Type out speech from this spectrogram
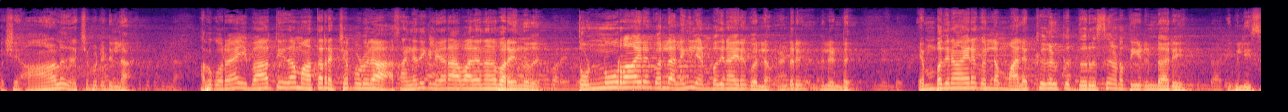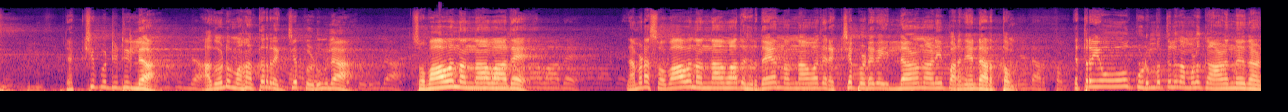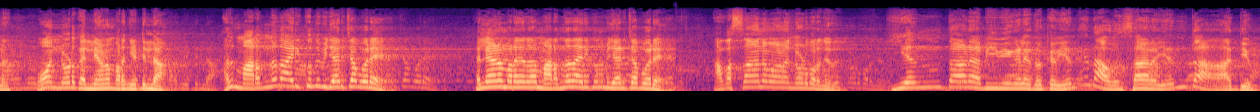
പക്ഷെ ആൾ രക്ഷപ്പെട്ടിട്ടില്ല. അപ്പൊ കുറെ ഇബാദത്ത് ചെയ്താൽ മാത്രം രക്ഷപ്പെടില്ല സംഗതി ക്ലിയർ ആവാതെ എന്നാണ് പറയുന്നത്. തൊണ്ണൂറായിരം കൊല്ലം അല്ലെങ്കിൽ എൺപതിനായിരം കൊല്ലം രണ്ടൊരു ഇതിലുണ്ട്. എൺപതിനായിരം കൊല്ലം മലക്കുകൾക്ക് ദർസ് നടത്തിയിട്ടുണ്ട് ആര്? ഇബിലീസ്. രക്ഷപ്പെട്ടിട്ടില്ല. അതുകൊണ്ട് മാത്രം രക്ഷപ്പെടൂല. സ്വഭാവം നന്നാവാതെ നമ്മുടെ സ്വഭാവം നന്നാവാതെ ഹൃദയം നന്നാവാതെ രക്ഷപ്പെടുകയില്ല എന്നാണ് ഈ പറഞ്ഞതിന്റെ അർത്ഥം. എത്രയോ കുടുംബത്തിൽ നമ്മൾ കാണുന്നതാണ് ഓ എന്നോട് കല്യാണം പറഞ്ഞിട്ടില്ല. അത് മറന്നതായിരിക്കും എന്ന് വിചാരിച്ചാ പോരെ? കല്യാണം പറഞ്ഞത് മറന്നതായിരിക്കും എന്ന് വിചാരിച്ചാൽ പോരെ. അവസാനമാണ് എന്നോട് പറഞ്ഞത്. എന്താണ് അബീവിങ്ങളെ ഇതൊക്കെ? എന്താ അവസാനം? എന്താ ആദ്യം?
